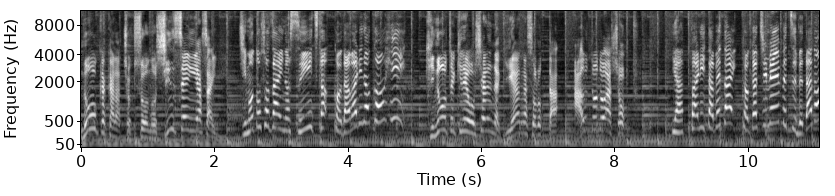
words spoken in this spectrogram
農家から直送の新鮮野菜。地元素材のスイーツとこだわりのコーヒ機能的でおしゃれなギアが揃ったアウトドアショップ。ーやっぱり食べたい十勝名物豚丼。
